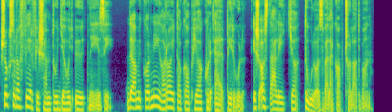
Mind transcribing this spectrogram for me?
Sokszor a férfi sem tudja, hogy őt nézi, de amikor néha rajta kapja, akkor elpirul, és azt állítja, túloz vele kapcsolatban.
